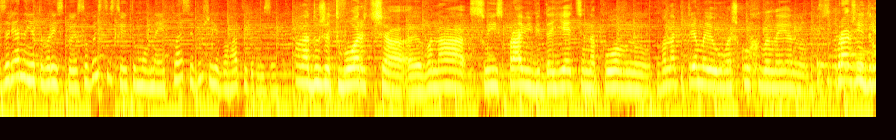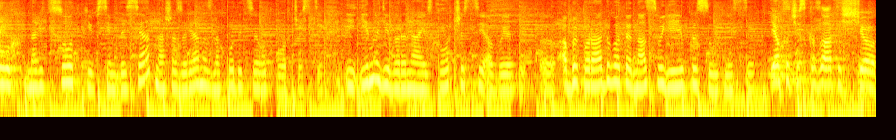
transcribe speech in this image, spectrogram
Зоряна є товариською особистістю, і тому в неї в класі дуже є багато друзів. Вона дуже творча, е, вона своїй справі віддається наповну. Вона підтримує у важку хвилину. Справжній друг. На відсотків 70 наша зоряна знаходиться у творчості, і іноді виринає з творчості, аби, е, аби порадувати нас своєю присутністю. Я хочу сказати, що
